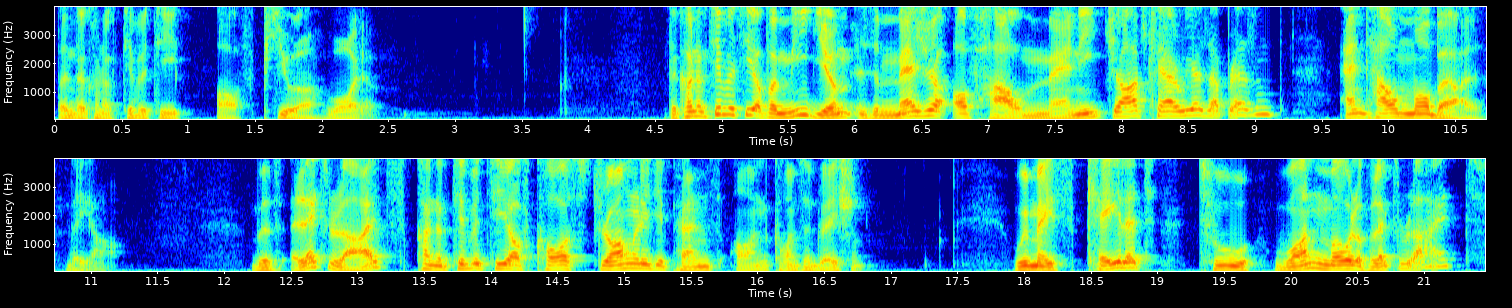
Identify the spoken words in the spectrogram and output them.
than the conductivity of pure water. The conductivity of a medium is a measure of how many charge carriers are present and how mobile they are. With electrolytes, conductivity of course strongly depends on concentration. We may scale it to 1 mole of electrolyte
